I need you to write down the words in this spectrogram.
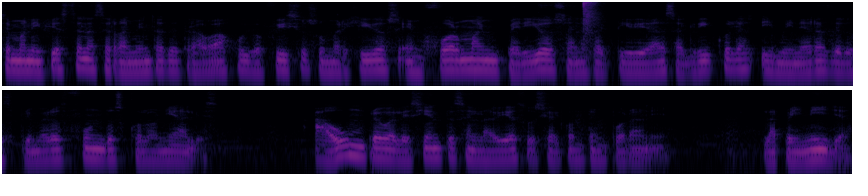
se manifiesta en las herramientas de trabajo y oficios sumergidos en forma imperiosa en las actividades agrícolas y mineras de los primeros fundos coloniales aún prevalecientes en la vida social contemporánea. La peinilla,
